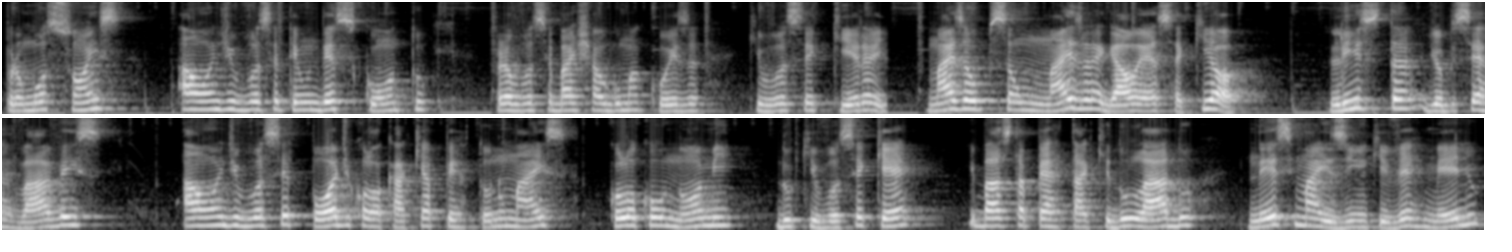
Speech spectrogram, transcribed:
promoções aonde você tem um desconto para você baixar alguma coisa que você queira aí. Mas a opção mais legal é essa aqui, ó, lista de observáveis, aonde você pode colocar que apertou no mais, colocou o nome do que você quer e basta apertar aqui do lado nesse maisinho aqui vermelho.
